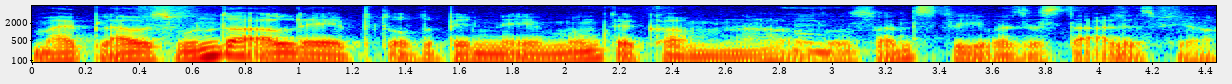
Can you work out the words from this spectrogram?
mein blaues Wunder erlebt oder bin eben umgekommen ne, oder sonst wie, was es da alles für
